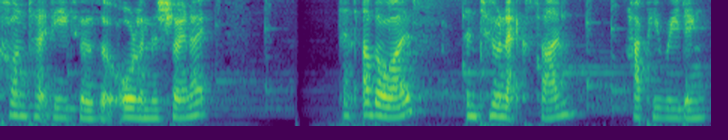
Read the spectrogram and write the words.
contact details are all in the show notes. And otherwise, until next time, happy reading.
